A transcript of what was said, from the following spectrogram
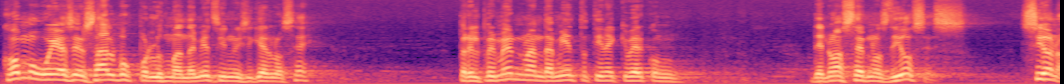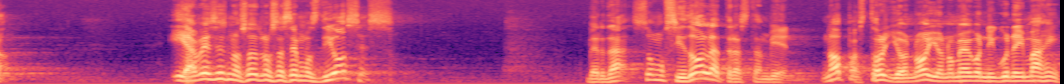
¿Cómo voy a ser salvo por los mandamientos si ni siquiera lo sé? Pero el primer mandamiento tiene que ver con de no hacernos dioses. ¿Sí o no? Y a veces nosotros nos hacemos dioses. ¿verdad? Somos idólatras también. No, pastor, yo no, yo no me hago ninguna imagen.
